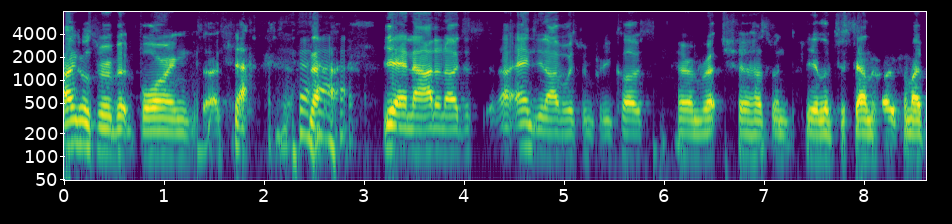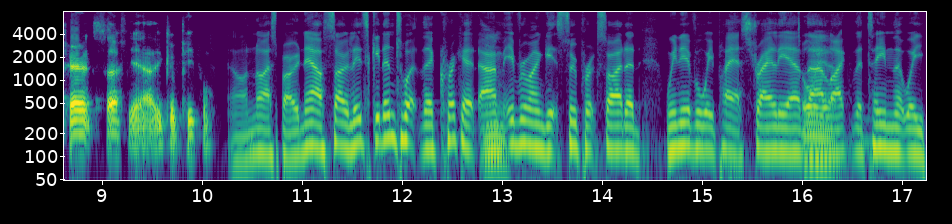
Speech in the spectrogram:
uncles were a bit boring. So, nah, nah. Yeah, no, I don't know. Just uh, Angie and I have always been pretty close. Her and Rich, her husband, yeah, live just down the road from my parents. So yeah, they're good people. oh, nice, bro. Now, so let's get into it. The cricket. Um, Everyone gets super excited whenever we play Australia. They're yeah. like the team that we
